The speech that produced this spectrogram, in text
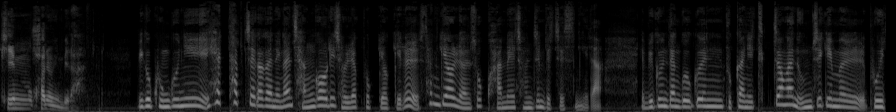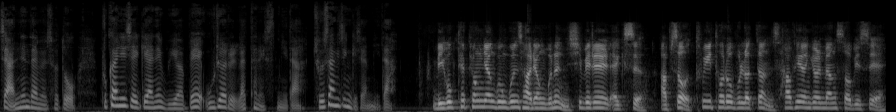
김환용입니다. 미국 공군이 핵 탑재가 가능한 장거리 전략 폭격기를 3개월 연속 괌에 전진 배치했습니다. 미군 당국은 북한이 특정한 움직임을 보이지 않는다면서도 북한이 제기하는 위협에 우려를 나타냈습니다. 조상진 기자입니다. 미국 태평양 공군 사령부는 11일 X, 앞서 트위터로 불렀던 사회 연결망 서비스에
